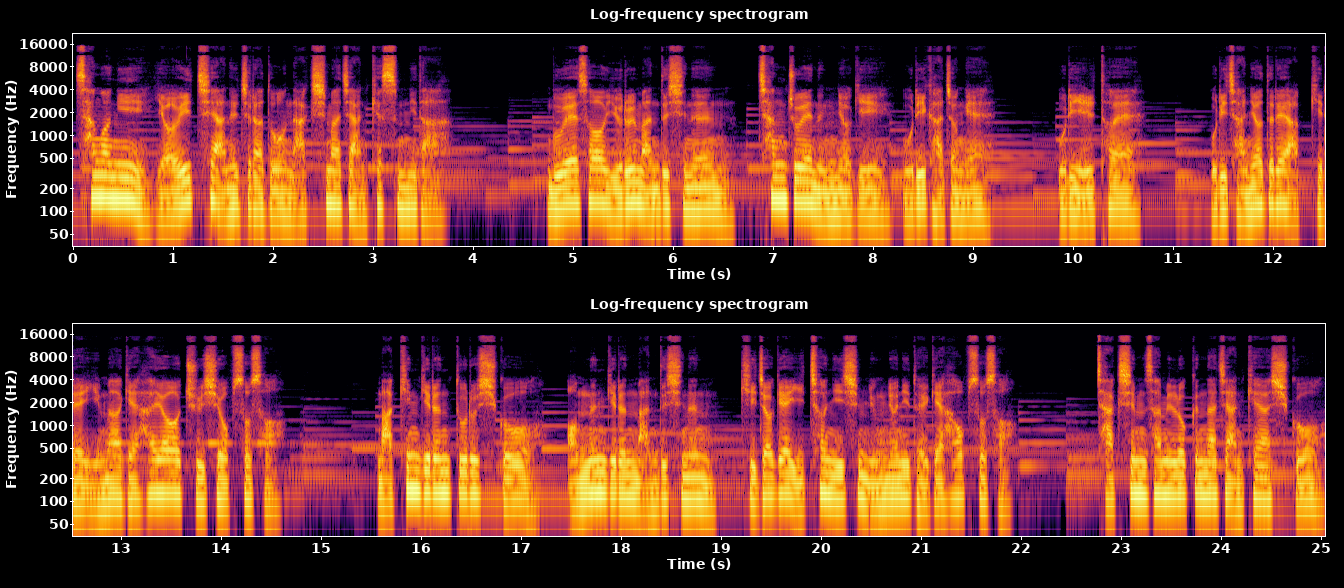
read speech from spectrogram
상황이 여의치 않을지라도 낙심하지 않겠습니다. 무에서 유를 만드시는 창조의 능력이 우리 가정에, 우리 일터에, 우리 자녀들의 앞길에 임하게 하여 주시옵소서. 막힌 길은 뚫으시고 없는 길은 만드시는 기적의 2026년이 되게 하옵소서. 작심삼일로 끝나지 않게 하시고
